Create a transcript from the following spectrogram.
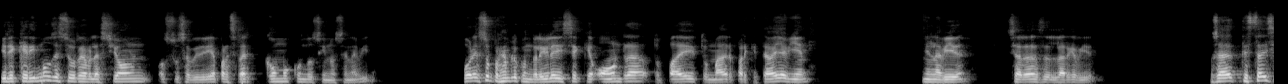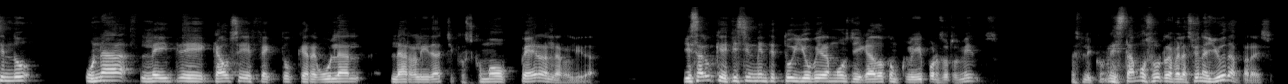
Y requerimos de su revelación o su sabiduría para saber cómo conducirnos en la vida. Por eso, por ejemplo, cuando la Biblia dice que honra a tu padre y tu madre para que te vaya bien en la vida, se harás de larga vida. O sea, te está diciendo una ley de causa y efecto que regula la realidad, chicos, cómo opera la realidad. Y es algo que difícilmente tú y yo hubiéramos llegado a concluir por nosotros mismos. ¿Me explico? Necesitamos su revelación, ayuda para eso.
